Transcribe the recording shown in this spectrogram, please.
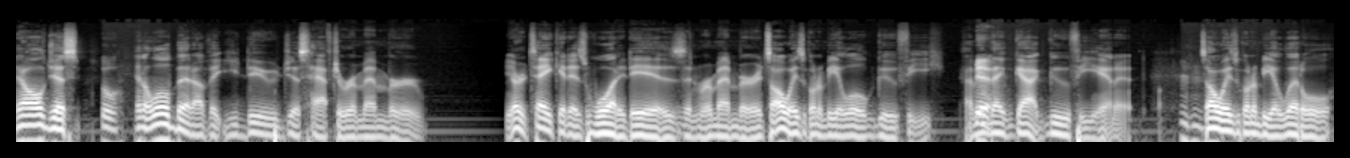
It all just Cool. and a little bit of it you do just have to remember or take it as what it is and remember it's always going to be a little goofy i mean Yeah. they've got goofy in it Mhm. it's always going to be a little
